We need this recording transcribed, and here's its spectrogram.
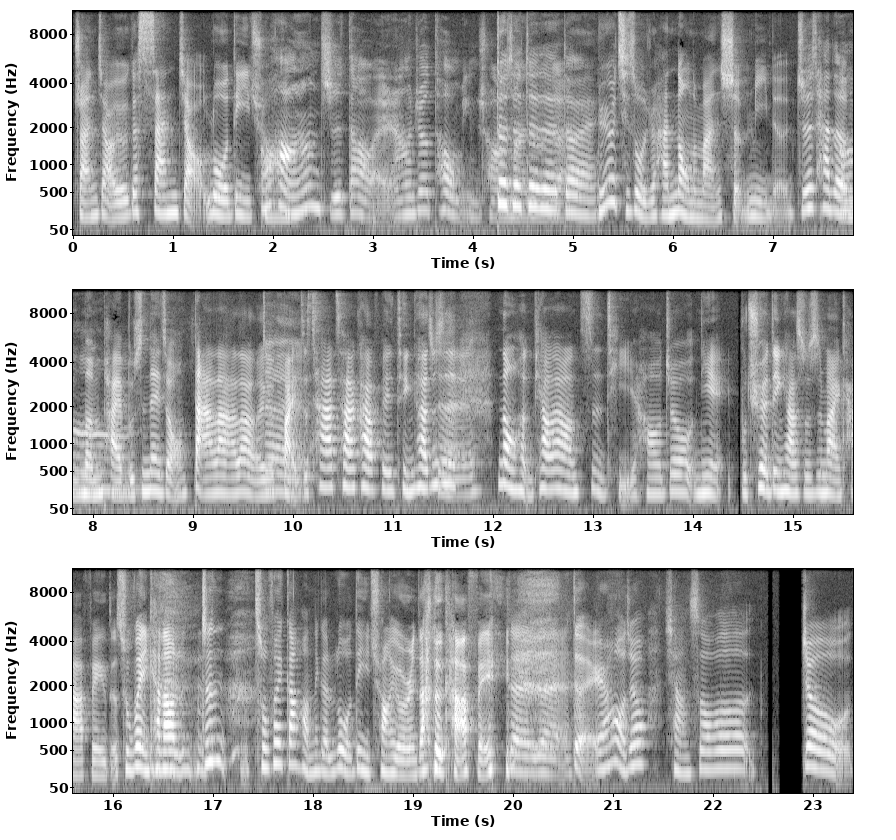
转角有一个三角落地窗，我好像知道哎，然后就透明窗，对对对对对，因为其实我觉得它弄得蛮神秘的，就是它的门牌不是那种大辣辣的就摆着叉叉咖啡厅，它就是弄很漂亮的字体，然后就你也不确定它是不是卖咖啡的，除非你看到，真除非刚好那个落地窗有人在喝咖啡，对对。对，然后我就想说就。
